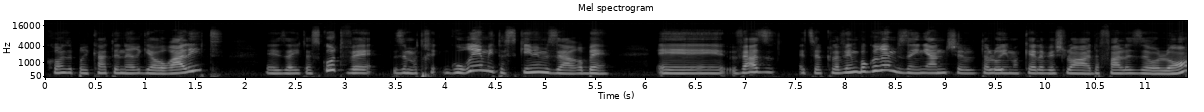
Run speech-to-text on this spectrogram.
קוראים לזה פריקת אנרגיה אוראלית, אה, זה ההתעסקות, וזה מתחיל, גורים מתעסקים עם זה הרבה. אה, ואז אצל כלבים בוגרים זה עניין של תלוי אם הכלב יש לו העדפה לזה או לא.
